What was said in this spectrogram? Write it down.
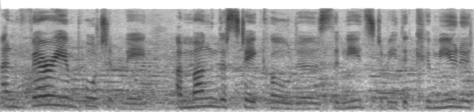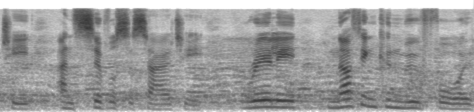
And very importantly, among the stakeholders, there needs to be the community and civil society. Really, nothing can move forward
